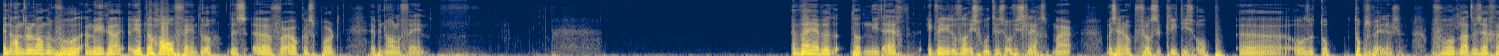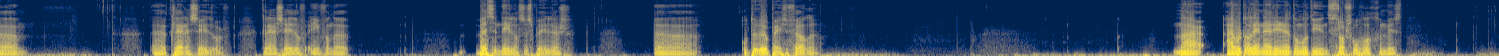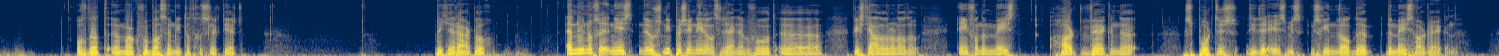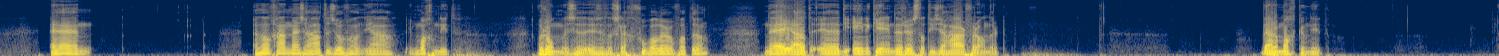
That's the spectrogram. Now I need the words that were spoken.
in andere landen, bijvoorbeeld Amerika, je hebt een Hall of Fame, toch? Dus uh, voor elke sport heb je een Hall of Fame. En wij hebben dat niet echt. Ik weet niet of dat iets goed is of iets slechts, maar we zijn ook veel te kritisch op uh, onze top, topspelers. Bijvoorbeeld, laten we zeggen uh, Clarence Seedorf. Clarence Seedorf, een van de beste Nederlandse spelers uh, op de Europese velden. Maar hij wordt alleen herinnerd omdat hij een strafschop had gemist. Of dat uh, Marco van Basten hem niet had geselecteerd. Beetje raar, toch? En nu nog steeds, niet, hoeft niet per se Nederlands te zijn. Hè? Bijvoorbeeld Cristiano Ronaldo. Een van de meest hardwerkende sporters die er is. misschien wel de, de meest hardwerkende. En En dan gaan mensen haten zo van, ja, ik mag hem niet. Waarom? Is het, is het een slechte voetballer of wat dan? Nee, hij had uh, die ene keer in de rust dat hij zijn haar verandert. Daarom mag ik hem niet.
